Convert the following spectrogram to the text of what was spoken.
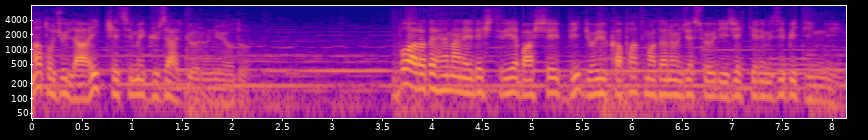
NATO'cu laik kesime güzel görünüyordu. Bu arada hemen eleştiriye başlayıp videoyu kapatmadan önce söyleyeceklerimizi bir dinleyin.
